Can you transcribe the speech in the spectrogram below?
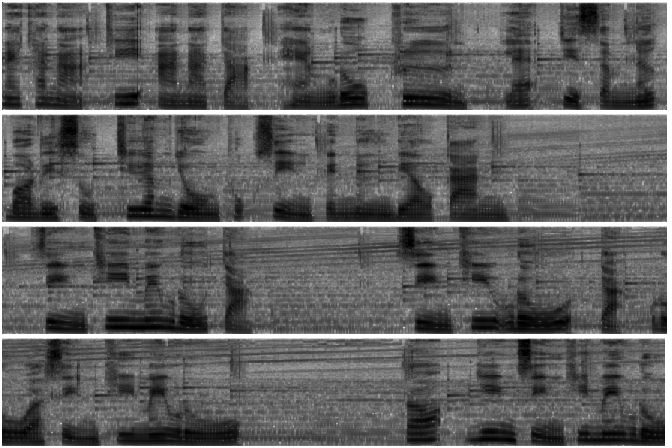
ในขณะที่อาณาจักรแห่งรูปคลื่น และจิตสำนึกบริสุทธิ์เชื่อมโยงทุกสิ่งเป็นหนึ่งเดียวกัน สิ่งที่ไม่รู้จัก สิ่งที่รู้จะกลัวสิ่งที่ไม่รู้ เพราะยิ่งสิ่งที่ไม่รู้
